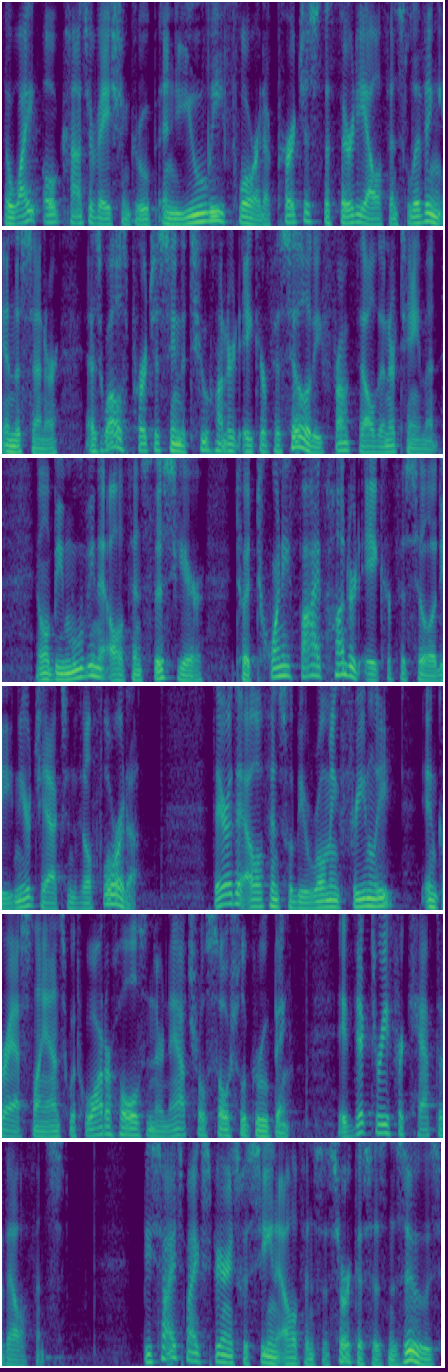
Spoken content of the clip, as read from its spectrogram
the White Oak Conservation Group in Yulee, Florida, purchased the 30 elephants living in the center, as well as purchasing the 200 acre facility from Feld Entertainment, and will be moving the elephants this year to a 2,500 acre facility near Jacksonville, Florida. There, the elephants will be roaming freely in grasslands with water holes in their natural social grouping, a victory for captive elephants. Besides my experience with seeing elephants in circuses and zoos,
